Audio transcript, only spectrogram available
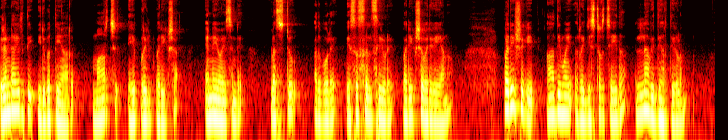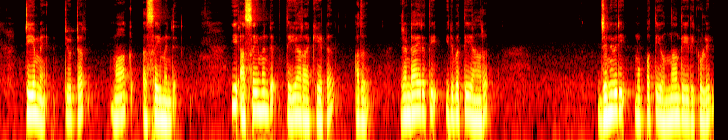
രണ്ടായിരത്തി ഇരുപത്തിയാറ് മാർച്ച് ഏപ്രിൽ പരീക്ഷ എൻ ഐ ഒ എസിന്റെ പ്ലസ് ടു അതുപോലെ എസ് എസ് എൽ സിയുടെ പരീക്ഷ വരികയാണ്. പരീക്ഷയ്ക്ക് ആദ്യമായി രജിസ്റ്റർ ചെയ്ത എല്ലാ വിദ്യാർത്ഥികളും T M A tutor mark assignment. ഈ അസൈൻമെന്റ് തയ്യാറാക്കിയിട്ട് അത് രണ്ടായിരത്തി ഇരുപത്തിയാറ് ജനുവരി മുപ്പത്തി ഒന്നാം തീയതിക്കുള്ളിൽ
